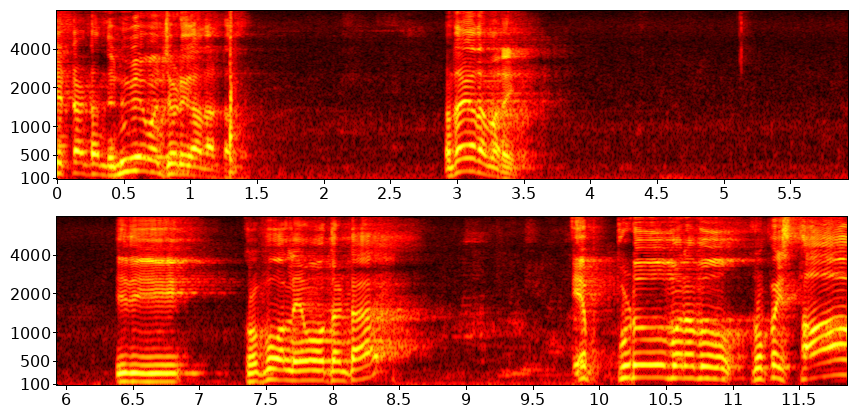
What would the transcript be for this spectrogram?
చెట్టు అంటుంది నువ్వే మంచోడు కాదంటుంది. అంతే కదా మరి? ఇది కృప వల్ల ఏమవుతుందంట? ఎప్పుడు మనము కృప ఇస్తా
